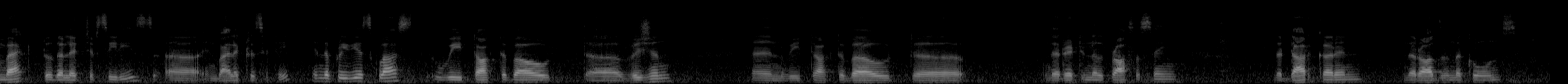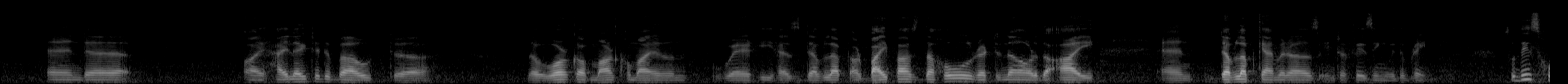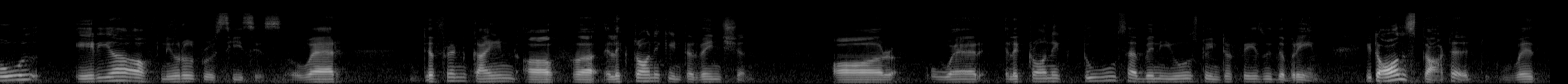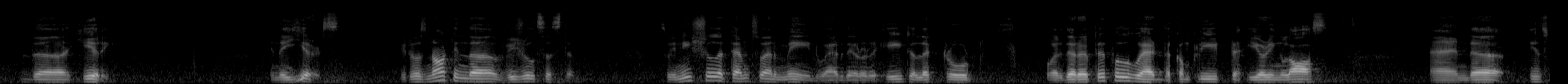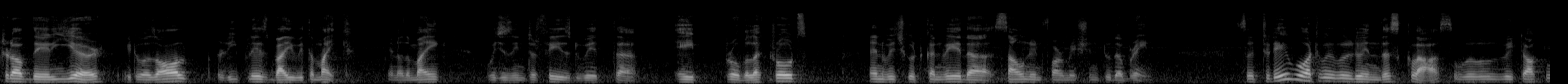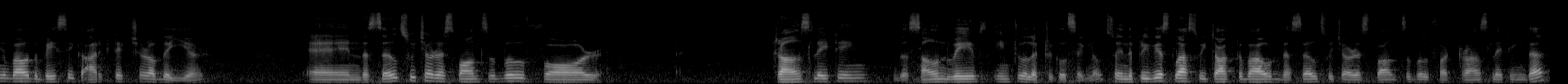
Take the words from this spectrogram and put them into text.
welcome back to the lecture series uh, in bioelectricity. In the previous class, we talked about uh, vision and we talked about uh, the retinal processing, the dark current, the rods and the cones and uh, I highlighted about uh, the work of Mark Humayun, where he has developed or bypassed the whole retina or the eye and developed cameras interfacing with the brain. So, this whole area of neural prosthesis, where different kind of uh, electronic intervention or where electronic tools have been used to interface with the brain. It all started with the hearing in the ears. It was not in the visual system. So, initial attempts were made where there were 8 electrodes, where there were people who had the complete hearing loss and uh, instead of their ear, it was all replaced by with a mic. You know the mic which is interfaced with uh, 8 probe electrodes and which could convey the sound information to the brain. So, today what we will do in this class, we will be talking about the basic architecture of the ear and the cells which are responsible for translating the sound waves into electrical signals. So, in the previous class we talked about the cells which are responsible for translating the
